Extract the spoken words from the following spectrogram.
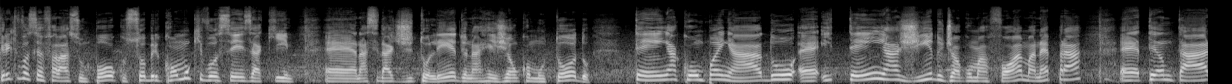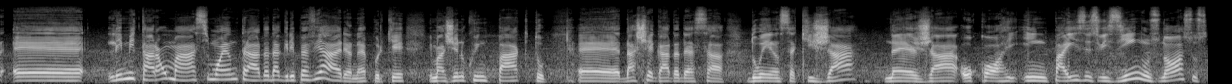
Queria que você falasse um pouco sobre como que vocês aqui é, na cidade de Toledo na região como um todo têm acompanhado é, e têm agido de alguma forma né, para é, tentar é, limitar ao máximo a entrada da gripe aviária, né? Porque imagino que o impacto é, da chegada dessa doença que já né, já ocorre em países vizinhos nossos,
